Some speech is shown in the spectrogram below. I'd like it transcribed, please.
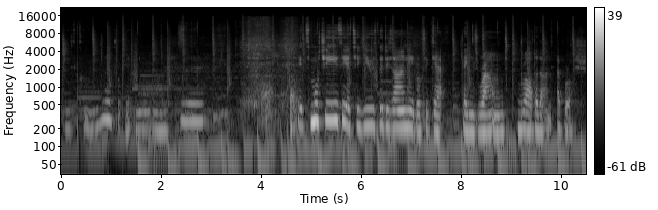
These coming a little bit more here. It's much easier to use the design needle to get things round rather than a brush.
